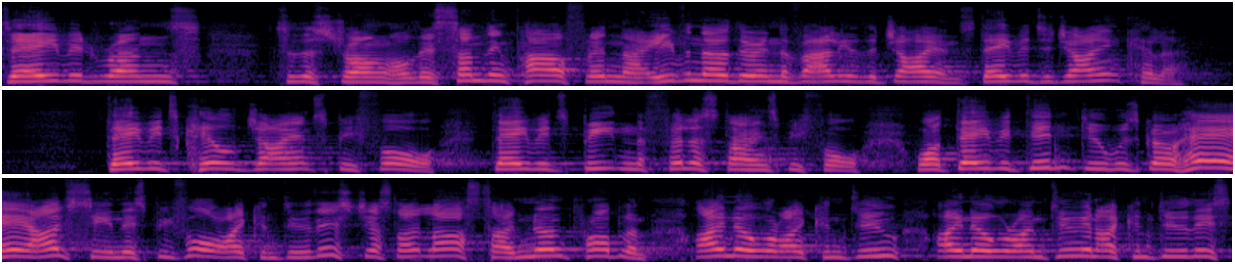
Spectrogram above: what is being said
David runs to the stronghold. There's something powerful in that. Even though they're in the valley of the giants, David's a giant killer. David's killed giants before. David's beaten the Philistines before. What David didn't do was go, hey, hey, I've seen this before. I can do this just like last time. No problem. I know what I can do. I know what I'm doing. I can do this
